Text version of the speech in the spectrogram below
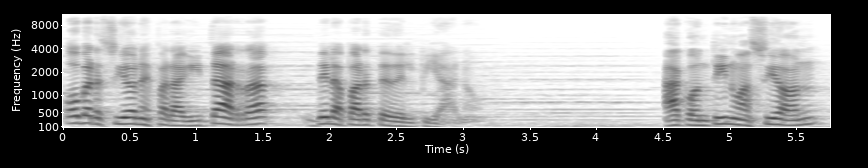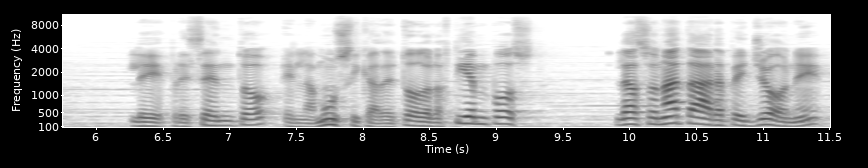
o versiones para guitarra de la parte del piano. A continuación, les presento en la música de todos los tiempos la sonata arpeggione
